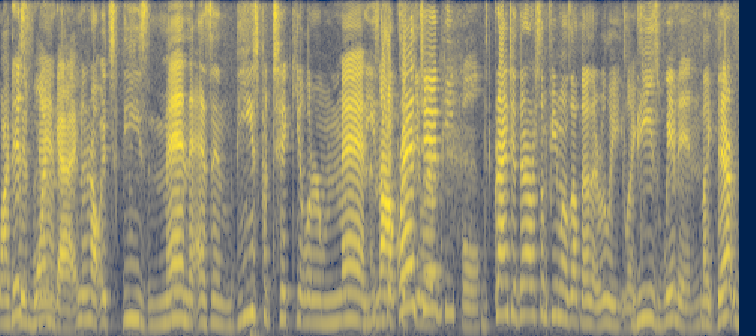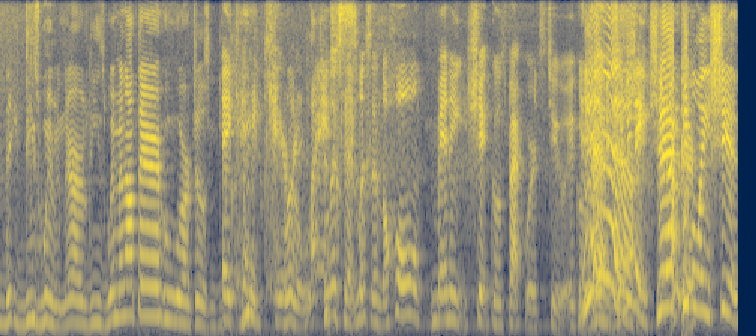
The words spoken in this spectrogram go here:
Why This one man. guy. No, no, it's these men, as in these particular men. These now, particular granted, people. granted, there are some females out there that really like these women, like there th- these women there are these women out there who are just AKA Karen. Listen, listen. The whole men ain't shit goes backwards too. It goes yeah, women ain't shit man either. people ain't shit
